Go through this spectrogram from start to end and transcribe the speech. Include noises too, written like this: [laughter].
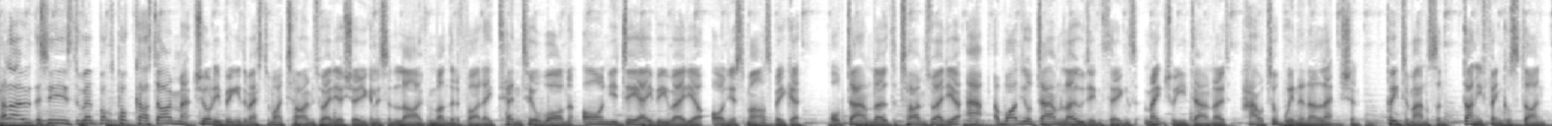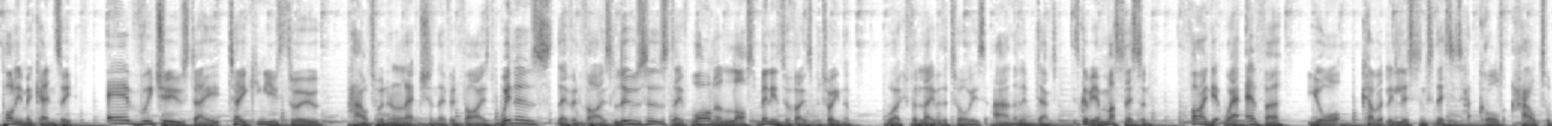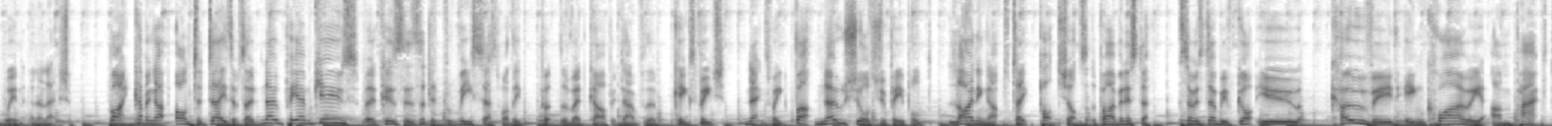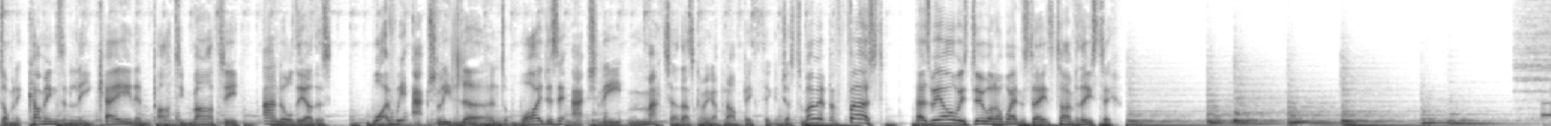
Hello, this is the Red Box Podcast. I'm Matt Chorley, bringing you the best of my Times radio show. You can listen live Monday to Friday, 10 till 1 on your DAB radio, on your smart speaker, or download the Times Radio app. And while you're downloading things, make sure you download How to Win an Election. Peter Mandelson, Danny Finkelstein, Polly Mackenzie, every Tuesday taking you through how to win an election. They've advised winners, they've advised losers, they've won and lost millions of votes between them, working for Labour, the Tories, and the Lib Dems. It's going to be a must listen. Find it wherever you're currently listening to this. It's called How to Win an Election. Right, coming up on today's episode, no PMQs because there's a little recess while they put the red carpet down for the King's speech next week, but no shortage of people lining up to take pot shots at the Prime Minister. So instead, we've got you COVID inquiry unpacked, Dominic Cummings and Lee Cain and Party Marty and all the others. What have we actually learned? Why does it actually matter? That's coming up in our big thing in just a moment. But first, as we always do on a Wednesday, it's time for these two.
